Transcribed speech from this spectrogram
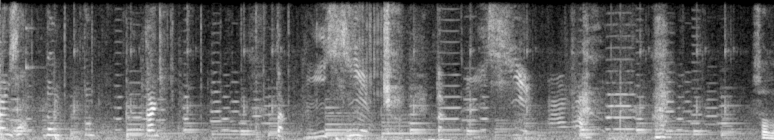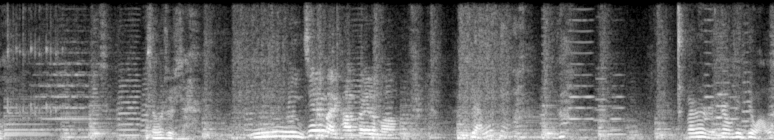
等一下，等等一下，等等一下，等一下。邵总，什么回事？你你今天买咖啡了吗？点了点了，你看，外卖软件我给你订完了。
